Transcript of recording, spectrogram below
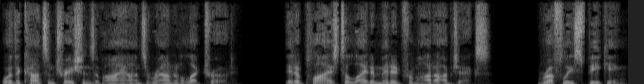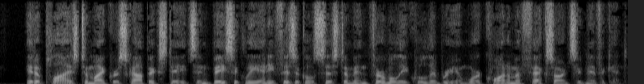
or the concentrations of ions around an electrode. It applies to light emitted from hot objects. Roughly speaking, it applies to microscopic states in basically any physical system in thermal equilibrium where quantum effects aren't significant.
